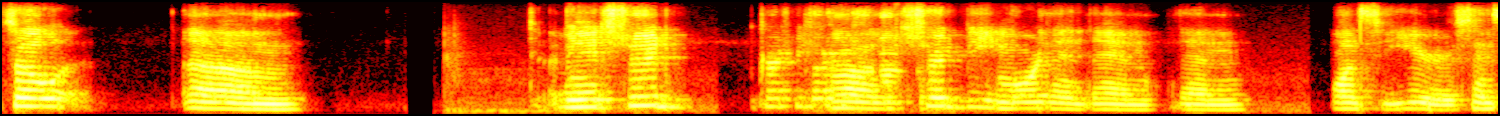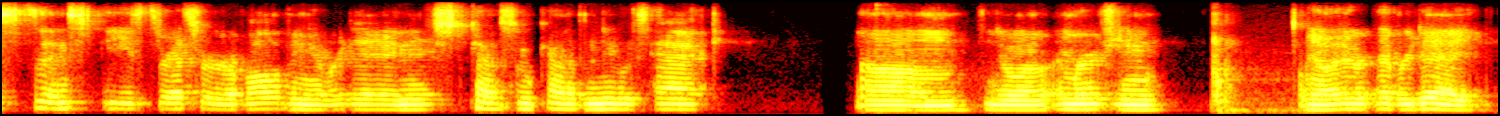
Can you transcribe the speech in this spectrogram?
So, um, I mean, it should. Correct me wrong. It should be more than than than once a year since since these threats are evolving every day and there's kind of some kind of new attack um, you know emerging you know every day.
